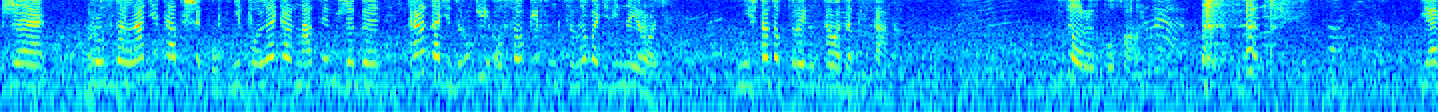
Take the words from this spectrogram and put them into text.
że rozwalanie teatrzyków nie polega na tym, żeby kazać drugiej osobie funkcjonować w innej roli niż ta, do której została zapisana. Zaraz, za. Ja,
